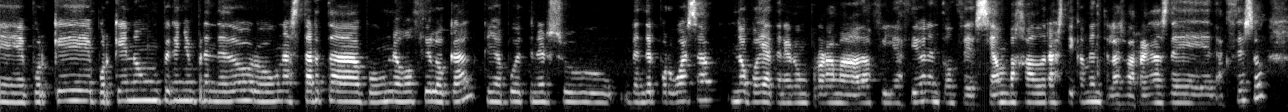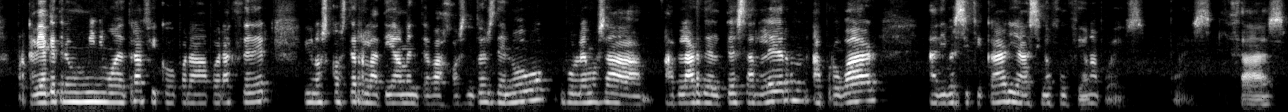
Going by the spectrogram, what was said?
Eh, ¿por, qué, ¿por, qué, no un pequeño emprendedor o una startup o un negocio local que ya puede tener su vender por WhatsApp no podía tener un programa de afiliación? Entonces se han bajado drásticamente las barreras de, acceso porque había que tener un mínimo de tráfico para poder acceder y unos costes relativamente bajos. Entonces, de nuevo, volvemos a hablar del test and learn, a probar, a diversificar y a si no funciona, pues, pues quizás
